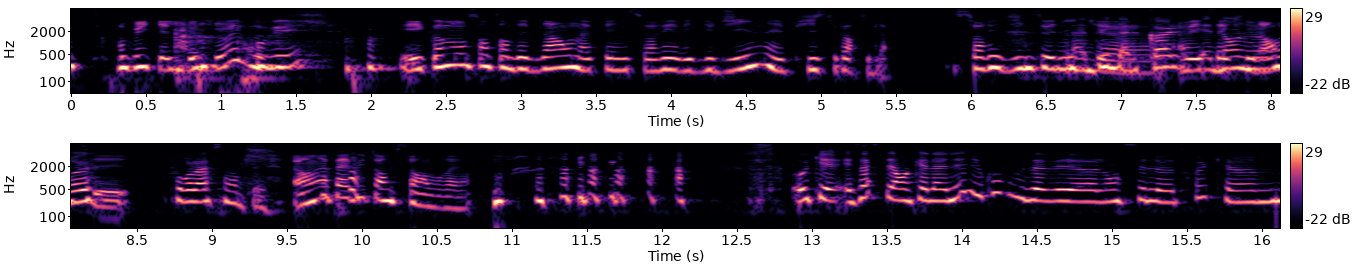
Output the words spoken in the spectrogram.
trouver quelque chose. Trouver. Et comme on s'entendait bien, on a fait une soirée avec du gin et puis c'est parti de là. Soirée gin tonic L'abus d'alcool avec est sa dangereux pour la santé. Alors, on n'a pas bu tant que ça en vrai. Hein. Ok, et ça, c'était en quelle année, du coup, que vous avez euh, lancé le truc euh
